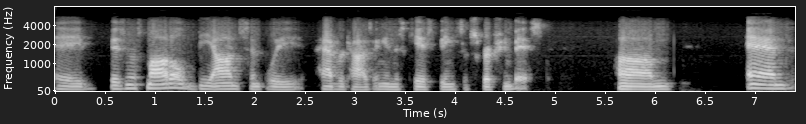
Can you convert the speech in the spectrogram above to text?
a business model beyond simply advertising, in this case being subscription based. Um, and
